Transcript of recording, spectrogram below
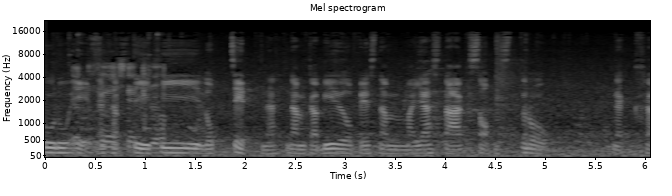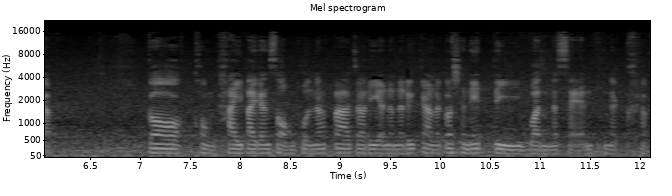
ฟูรูเอทนะครับตีที่ลบเจ็ดนะนำกาบิโลเปสนำมายาสตาร์กสอง stroke นะครับก็ของไทยไปกัน 2 คนนะปาจรีย์อนันต์นฤการแล้วก็ชเนตตีวรรณแสนนะครับ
